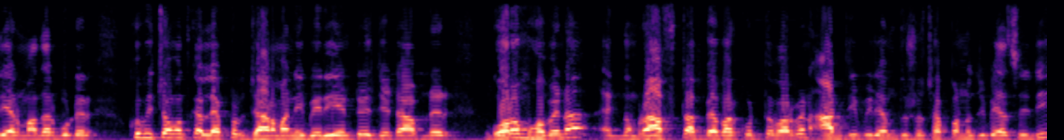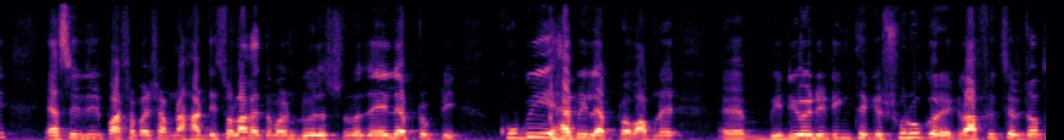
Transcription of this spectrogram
লিয়ার মাদারবোর্ডের খুবই চমৎকার ল্যাপটপ, জার্মানি ভেরিয়েন্টের যেটা আপনার গরম হবে না, একদম রাফ টাফ ব্যবহার করতে পারবেন। আট জিবি র্যাম দুশো ছাপ্পান্ন জিবি অ্যাসিডি অ্যাসিডির পাশাপাশি আপনি হার্ড ডিস্কও লাগাতে পারেন। ডুয়েল স্টোরেজে এই ল্যাপটপটি খুবই হ্যাভি ল্যাপটপ। আপনি ভিডিও এডিটিং থেকে শুরু করে গ্রাফিক্সের যত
